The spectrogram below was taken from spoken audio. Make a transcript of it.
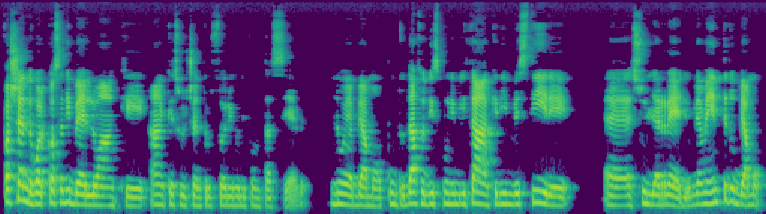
facendo qualcosa di bello anche, anche sul centro storico di Pontassieve. Noi abbiamo appunto dato disponibilità anche di investire eh, sugli arredi, ovviamente dobbiamo,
